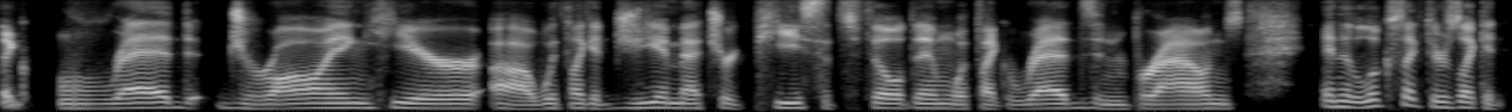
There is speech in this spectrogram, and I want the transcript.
like red drawing here uh, with like a geometric piece that's filled in with like reds and browns and it looks like there's like an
